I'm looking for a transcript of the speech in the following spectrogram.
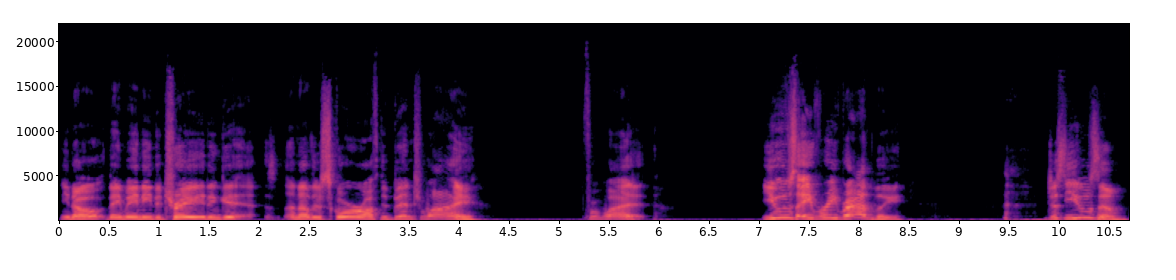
you know, they may need to trade and get another scorer off the bench. Why? For what? Use Avery Bradley. Just use him.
